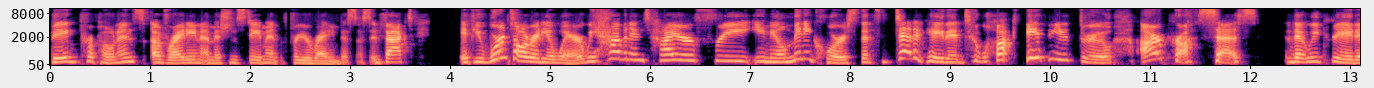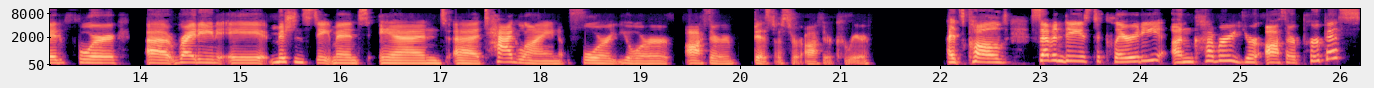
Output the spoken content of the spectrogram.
big proponents of writing a mission statement for your writing business. In fact, if you weren't already aware, we have an entire free email mini course that's dedicated to walking you through our process that we created for uh, writing a mission statement and a tagline for your author business or author career. It's called Seven Days to Clarity Uncover Your Author Purpose.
